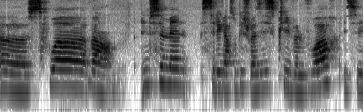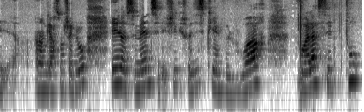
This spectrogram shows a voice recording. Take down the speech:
euh, soit une semaine c'est les garçons qui choisissent qui ils veulent voir et c'est un garçon chaque jour et une autre semaine c'est les filles qui choisissent qui elles veulent voir voilà c'est tout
